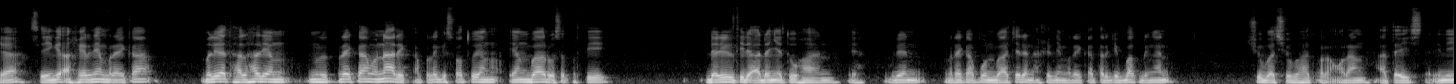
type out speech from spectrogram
ya sehingga akhirnya mereka melihat hal-hal yang menurut mereka menarik, apalagi sesuatu yang yang baru seperti dalil tidak adanya Tuhan ya kemudian mereka pun baca dan akhirnya mereka terjebak dengan syubhat-syubhat orang-orang ateis. Dan ini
